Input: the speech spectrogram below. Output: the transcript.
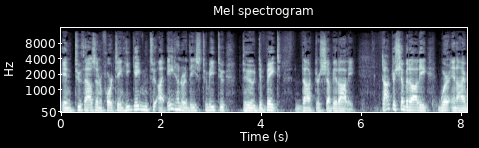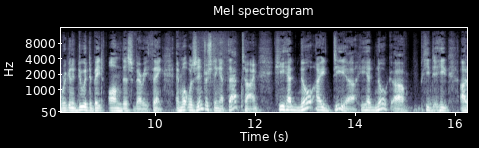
in 2014, he gave him to uh, 800 of these to me to to debate Dr. Shabir Ally. Dr. Shabir Ally were, and I were going to do a debate on this very thing. And what was interesting at that time, he had no idea, he had no, uh, he, he, uh,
